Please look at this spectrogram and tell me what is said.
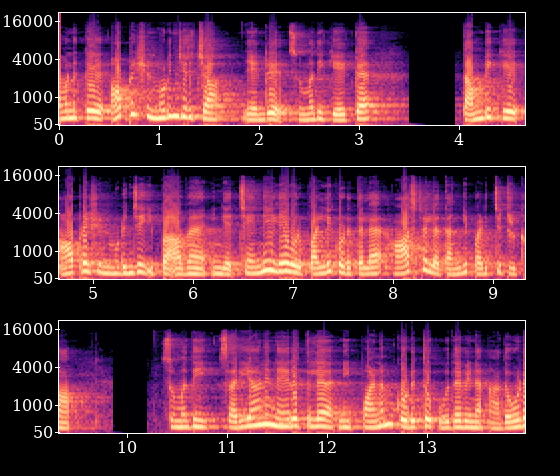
அவனுக்கு ஆப்ரேஷன் முடிஞ்சிருச்சா? என்று சுமதி கேட்க தம்பிக்கு ஆப்ரேஷன் முடிஞ்சு இப்போ அவன் இங்கே சென்னையிலே ஒரு பள்ளிக்கூடத்தில் ஹாஸ்டலில் தங்கி படிச்சிட்டு இருக்கான். சுமதி சரியான நேரத்தில் நீ பணம் கொடுத்து உதவின அதோட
